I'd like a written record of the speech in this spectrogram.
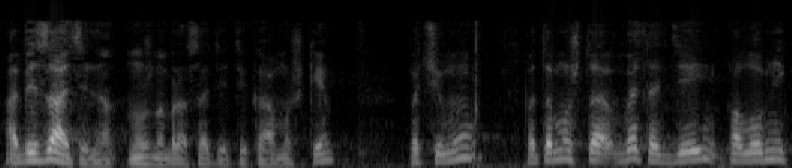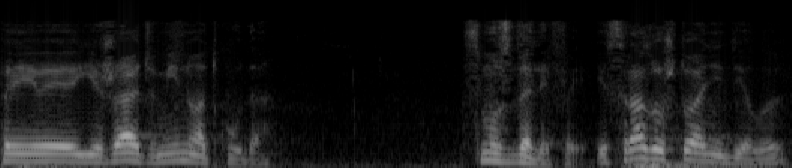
Обязательно нужно бросать эти камушки. Почему? Потому что в этот день паломники приезжают в Мину откуда? С Муздалифы. И сразу что они делают?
